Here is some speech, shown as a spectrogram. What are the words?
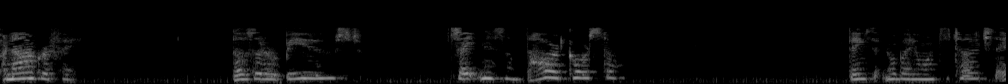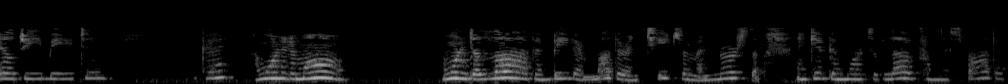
pornography, those that are abused, Satanism, the hardcore stuff, things that nobody wants to touch, the LGBT. Okay? I wanted them all. I wanted to love and be their mother and teach them and nurse them and give them words of love from this Father.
